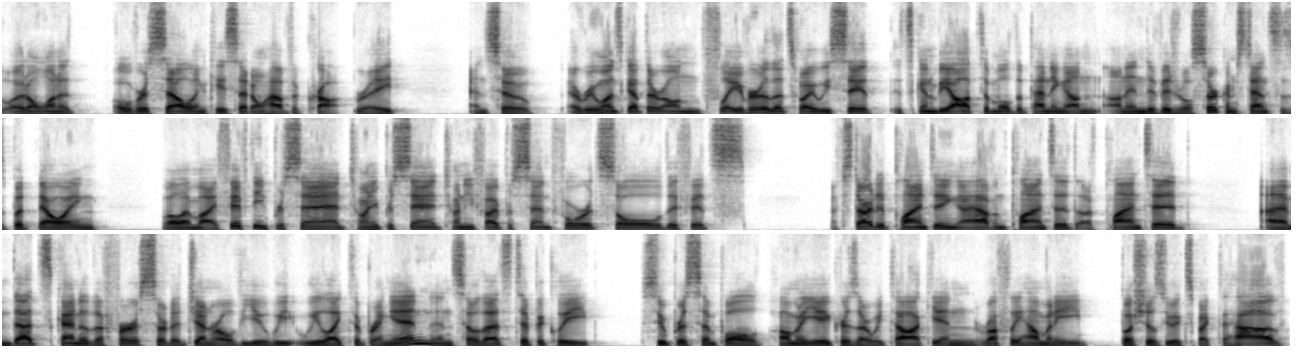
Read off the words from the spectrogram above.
Well, I don't want to oversell in case I don't have the crop, right? And so everyone's got their own flavor. That's why we say it, it's going to be optimal depending on on individual circumstances. But knowing, well, am I 15%, 20%, 25% forward sold? If it's I've started planting, I haven't planted, I've planted. Um, that's kind of the first sort of general view we we like to bring in. And so that's typically super simple. How many acres are we talking? Roughly how many bushels you expect to have?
